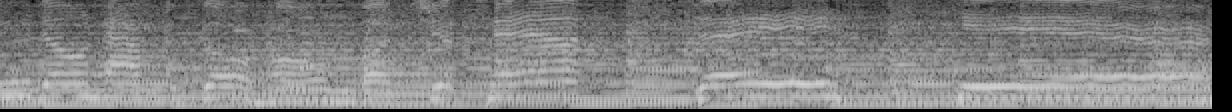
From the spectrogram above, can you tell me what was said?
You don't have to go home, but you can't stay here.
